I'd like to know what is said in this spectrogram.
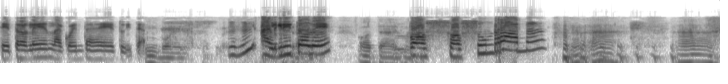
te troleen la cuenta de Twitter. Bueno. Al grito de Otra vos sos un rana. ah, ah,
